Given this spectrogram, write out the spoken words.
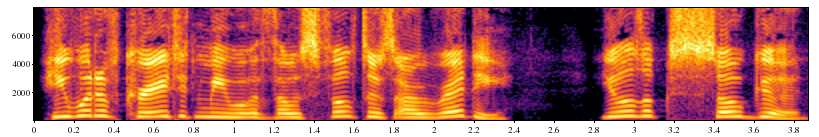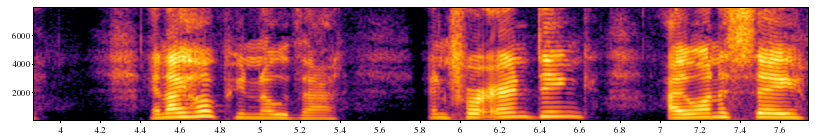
he would have created me with those filters already. You look so good. And I hope you know that. And for ending, I want to say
